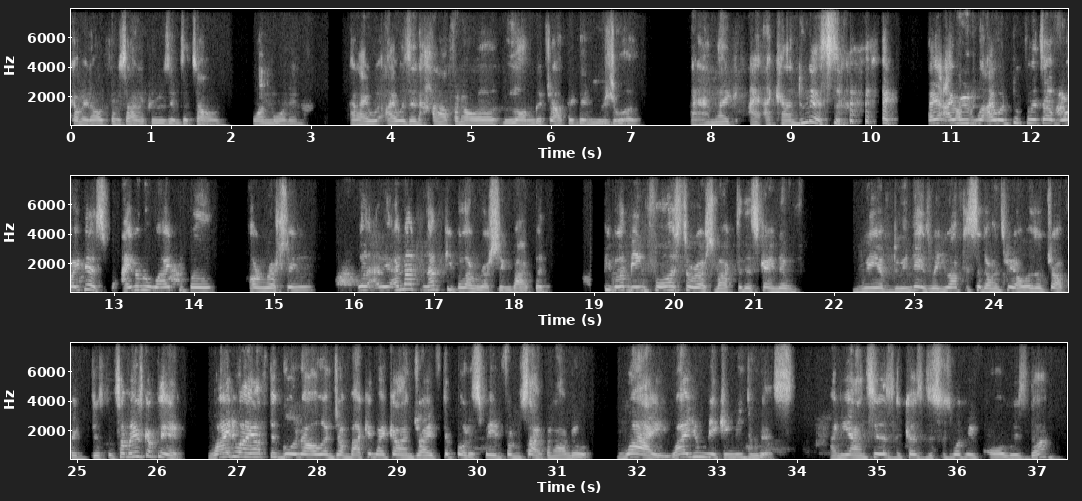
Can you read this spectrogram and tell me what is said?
coming out from Santa Cruz into town one morning. And I, I was in half an hour longer traffic than usual. And I'm like, I, I can't do this. I, I would I would prefer to avoid this. I don't know why people are rushing. Well, I mean, not not people are rushing back, but people are being forced to rush back to this kind of way of doing things where you have to sit down three hours of traffic. Just somebody's complaining. Why do I have to go now and jump back in my car and drive to Port of Spain from San Fernando? Why? Why are you making me do this? And the answer is because this is what we've always done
